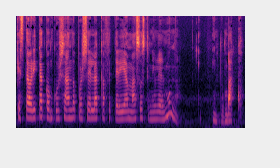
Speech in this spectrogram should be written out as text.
que está ahorita concursando por ser la cafetería más sostenible del mundo, en Tumbaco.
